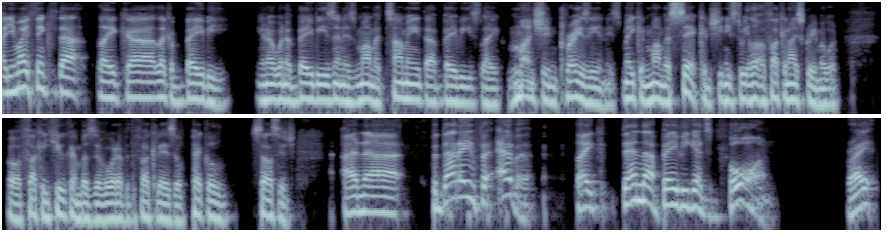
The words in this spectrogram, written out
And you might think of that like uh, like a baby. You know, when a baby's in his mama tummy, that baby's like munching crazy and it's making mama sick, and she needs to eat a lot of fucking ice cream or or fucking cucumbers or whatever the fuck it is, or pickled sausage. And uh, but that ain't forever. Like then that baby gets born, right?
